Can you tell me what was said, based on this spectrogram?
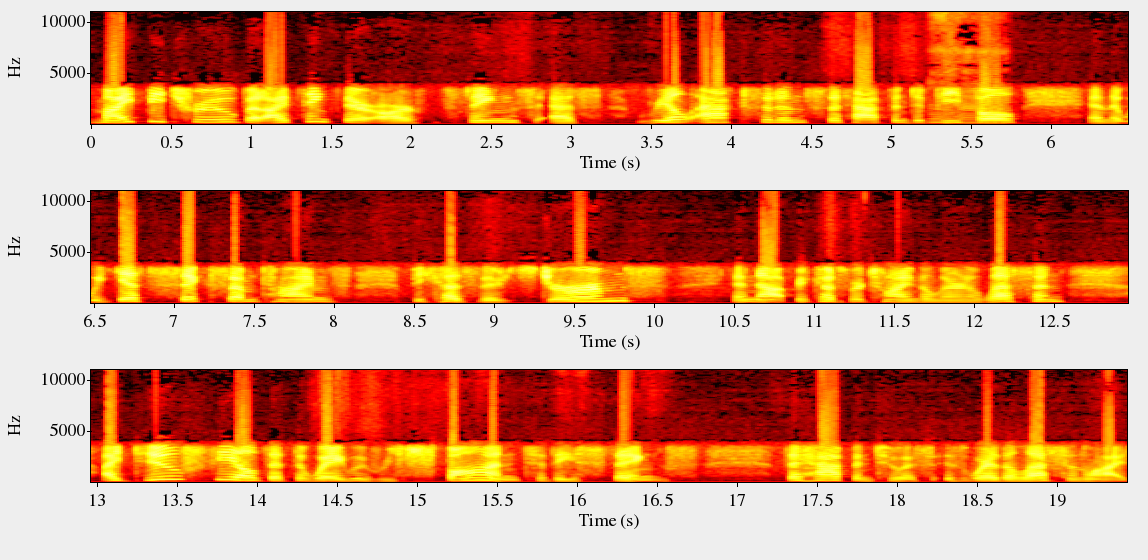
might be true, but I think there are things as real accidents that happen to mm-hmm. people and that we get sick sometimes because there's germs and not because we're trying to learn a lesson. I do feel that the way we respond to these things that happen to us is where the lesson lies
